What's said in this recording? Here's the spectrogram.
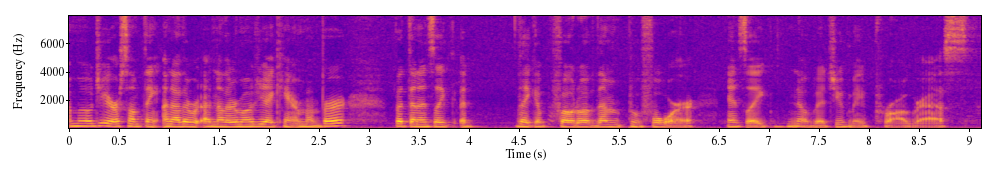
emoji or something. Another another emoji I can't remember, but then it's like a like a photo of them before, and it's like, no, bitch, you've made progress.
